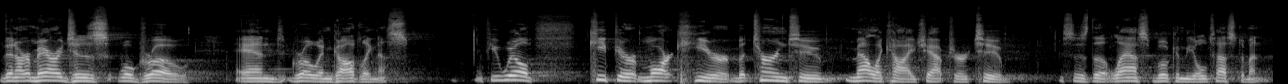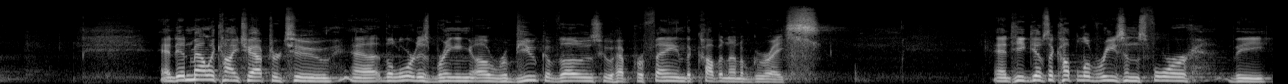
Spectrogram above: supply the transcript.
then our marriages will grow and grow in godliness. If you will, keep your mark here, but turn to Malachi chapter 2. This is the last book in the Old Testament. And in Malachi chapter 2, uh, the Lord is bringing a rebuke of those who have profaned the covenant of grace. And he gives a couple of reasons for the,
